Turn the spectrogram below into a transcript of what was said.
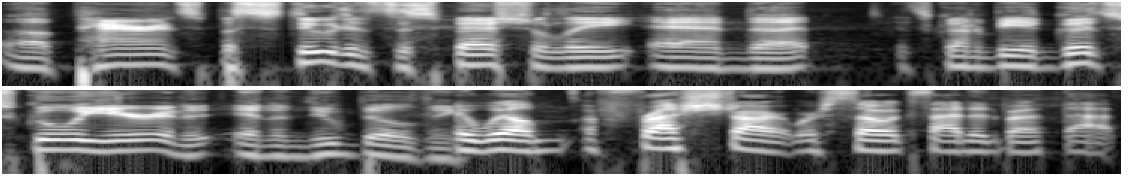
uh, parents but students especially. And uh, it's going to be a good school year in a, in a new building. It will. A fresh start. We're so excited about that.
